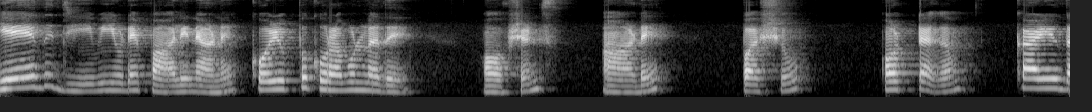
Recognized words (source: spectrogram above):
ഏത് ജീവിയുടെ പാലിനാണ് കൊഴുപ്പ് കുറവുള്ളത്? ഓപ്ഷൻസ് ആട് പശു ഒട്ടകം കഴുത.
